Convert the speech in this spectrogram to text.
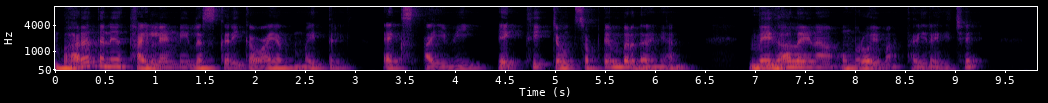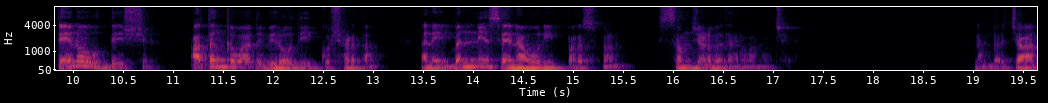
ભારત અને થાઇલેન્ડની લશ્કરી કવાયત મૈત્રી એક્સઆઈવી એકથી ચૌદ સપ્ટેમ્બર દરમિયાન મેઘાલયના ઉમરોઈમાં થઈ રહી છે. તેનો ઉદ્દેશ્ય આતંકવાદ વિરોધી કુશળતા અને બંને સેનાઓની પરસ્પર સમજણ વધારવાનો છે. નંબર ચાર,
